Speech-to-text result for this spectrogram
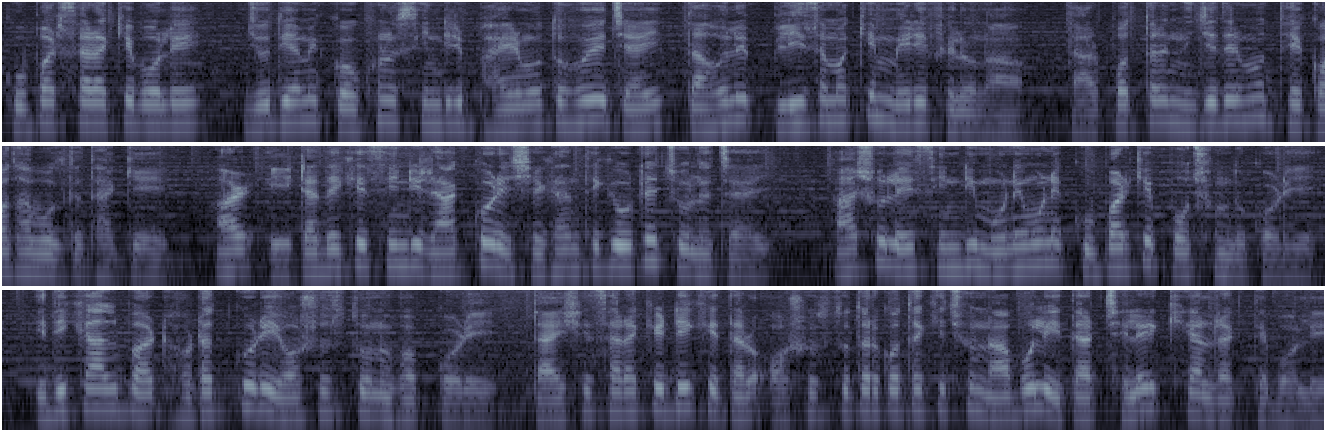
কুপার সারাকে বলে, যদি আমি কখনো সিন্ডির ভাইয়ের মতো হয়ে যাই, তাহলে প্লিজ আমাকে মেরে ফেলো না। তারপর তারা নিজেদের মধ্যে কথা বলতে থাকে। আর এটা দেখে সিন্ডি রাগ করে সেখান থেকে উঠে চলে যায়। আসলে সিন্ডি মনে মনে কুপারকে পছন্দ করে। এদিকে আলবার্ট হঠাৎ করে অসুস্থ অনুভব করে। তাই সে সারাকে ডেকে তার অসুস্থতার কথা কিছু না বলেই তার ছেলের খেয়াল রাখতে বলে।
